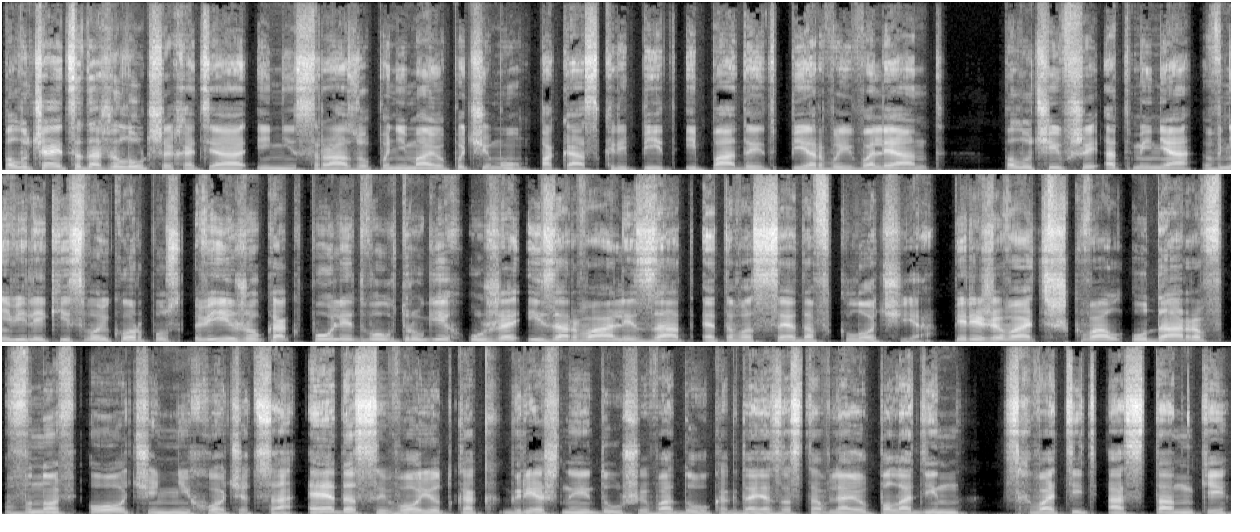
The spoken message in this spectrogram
Получается даже лучше, хотя и не сразу понимаю почему. Пока скрипит и падает первый вариант, получивший от меня в невеликий свой корпус, вижу, как пули двух других уже изорвали зад этого седа в клочья. Переживать шквал ударов вновь очень не хочется. Эдосы воют, как грешные души в аду, когда я заставляю паладин схватить останки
